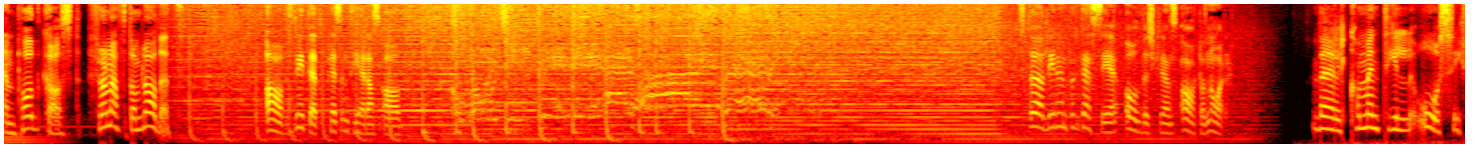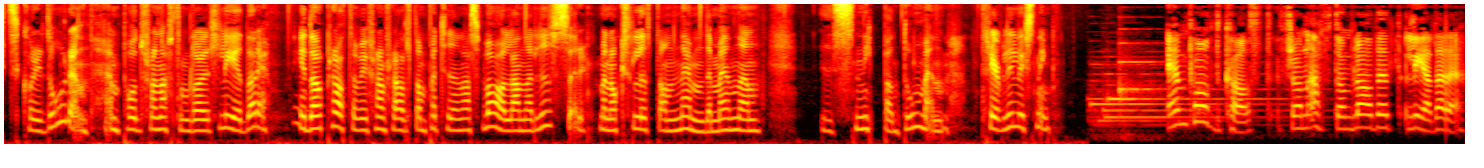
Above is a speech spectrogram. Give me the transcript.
En podcast från Aftonbladet. Avsnittet presenteras av Stödlinjen.se, åldersgräns 18 år. Välkommen till Åsiktskorridoren, en podd från Aftonbladet Ledare. Idag pratar vi framförallt om partiernas valanalyser, men också lite om nämndemännen i snippadomen. Trevlig lyssning. En podcast från Aftonbladet Ledare.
